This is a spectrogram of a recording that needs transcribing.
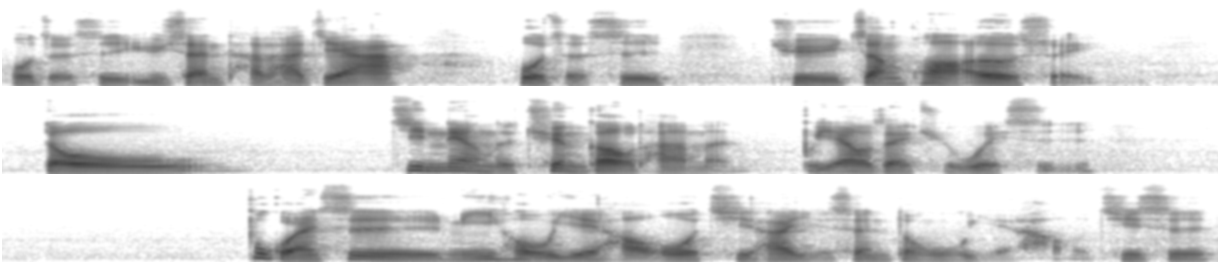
或者是玉山塔塔家，或者是去彰化二水，都尽量的劝告他们不要再去喂食。不管是猕猴也好，或其他野生动物也好，其实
